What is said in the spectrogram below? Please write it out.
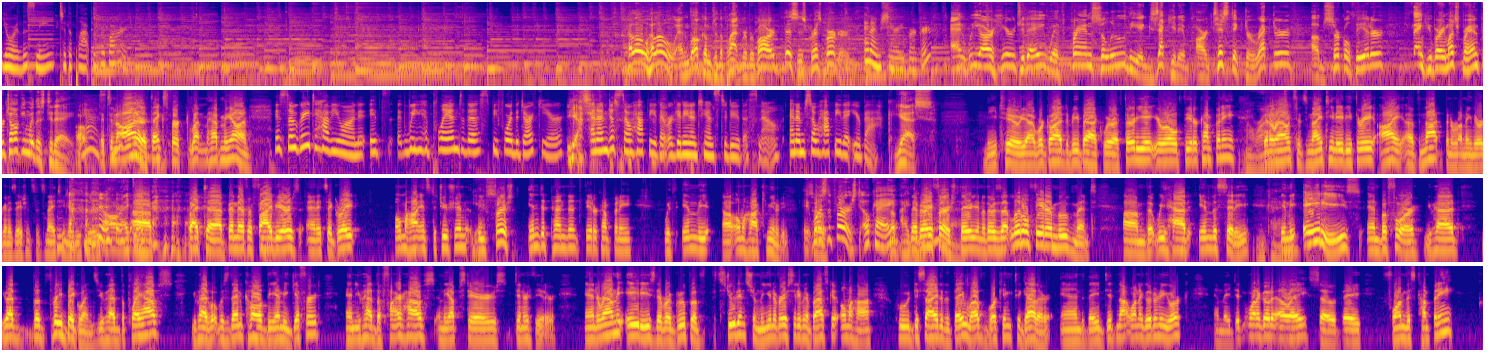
You're listening to the Platte River Bard. Hello, hello, and welcome to the Platte River Bard. This is Chris Berger. And I'm Sherry Berger. And we are here today with Fran Sillau, the Executive Artistic Director of Circle Theater. Thank you very much, Fran, for talking with us today. Oh, Yes, it's an thank honor. you. Thanks for letting having me on. It's so great to have you on. It- It's we have planned this before the dark year. Yes. And I'm just so happy that we're getting a chance to do this now. And I'm so happy that you're back. Yes. Me too. Yeah, we're glad to be back. We're a 38-year-old theater company. All right. Been around since 1983. I have not been running the organization since 1983, All right. uh, but uh, been there for five years, and it's a great Omaha institution, the first independent theater company within the uh, Omaha community. it So- was the first. Okay. I the very first. There, you know, there was that little theater movement um, that we had in the city Okay. in the '80s and before. You had you had the three big ones. You had the Playhouse. You had what was then called the Emmy Gifford, and you had the Firehouse and the upstairs dinner theater. And around the '80s, there were a group of students from the University of Nebraska Omaha who decided that they loved working together, and they did not want to go to New York and they didn't want to go to LA, so they formed this company.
